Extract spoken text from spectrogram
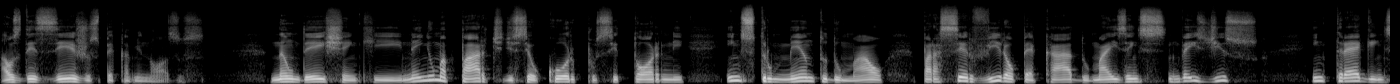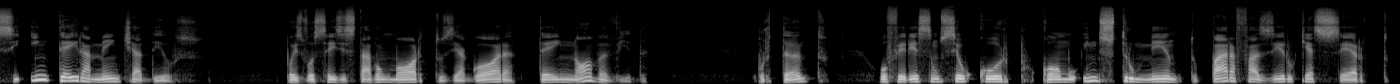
aos desejos pecaminosos. Não deixem que nenhuma parte de seu corpo se torne instrumento do mal para servir ao pecado, mas em, em vez disso, entreguem-se inteiramente a Deus, pois vocês estavam mortos e agora têm nova vida. Portanto, ofereçam seu corpo como instrumento para fazer o que é certo,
